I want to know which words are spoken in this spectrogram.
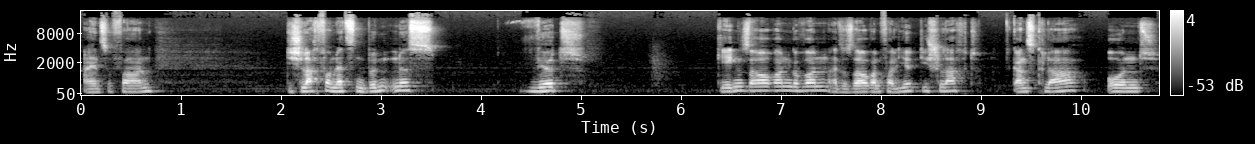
einzufahren. Die Schlacht vom letzten Bündnis wird gegen Sauron gewonnen. Also Sauron verliert die Schlacht, ganz klar. Und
